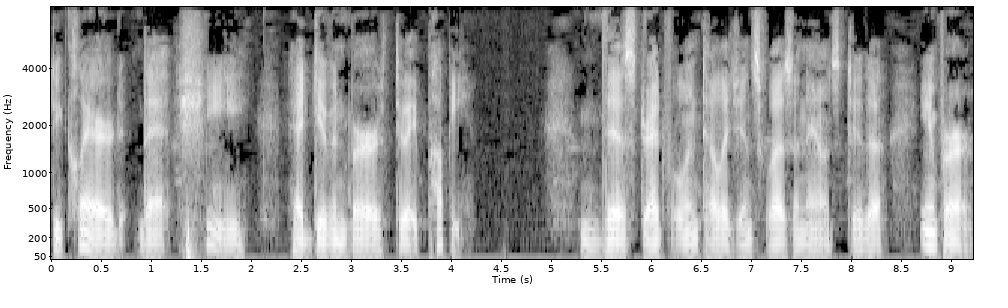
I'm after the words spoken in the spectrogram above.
declared that she had given birth to a puppy. This dreadful intelligence was announced to the emperor,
